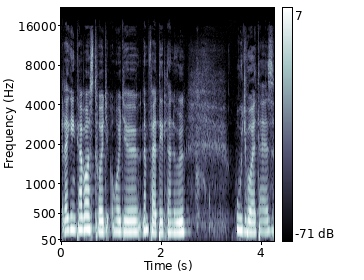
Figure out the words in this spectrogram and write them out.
leginkább azt, hogy, hogy nem feltétlenül úgy volt ez,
